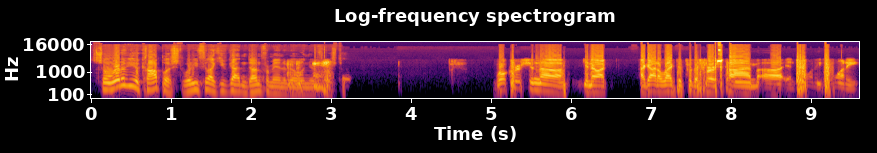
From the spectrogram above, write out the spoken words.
So, what have you accomplished? What do you feel like you've gotten done for Mandeville in your first term? Well, Kristian, uh, you know, I, I got elected for the first time uh, in 2020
